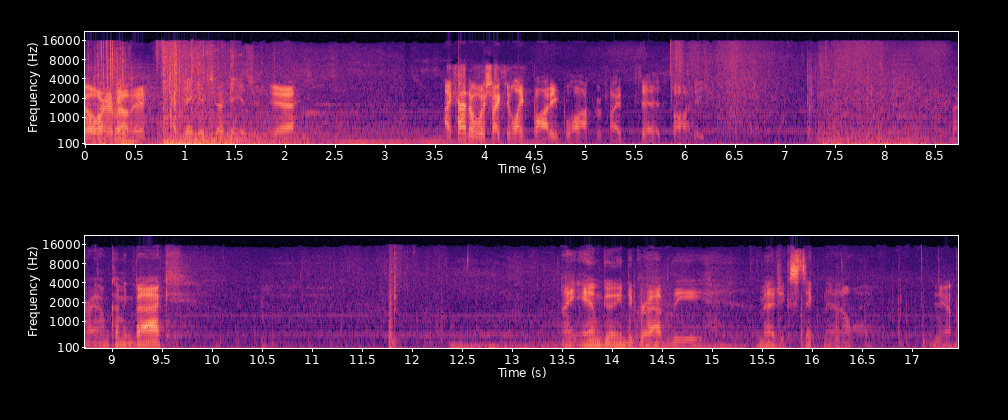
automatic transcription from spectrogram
Don't worry about it. I can't get you. I can't get you. Yeah. I kind of wish I could like body block with my dead body. Alright, I'm coming back. I am going to grab the magic stick now. Yep.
